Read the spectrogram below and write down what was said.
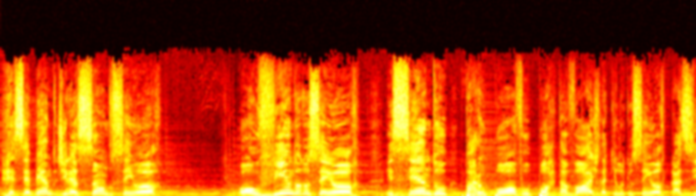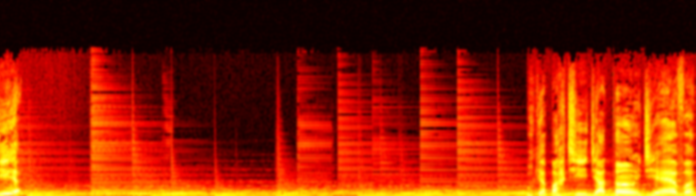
recebendo direção do Senhor, ouvindo do Senhor e sendo para o povo o porta-voz daquilo que o Senhor trazia. Porque a partir de Adão e de Eva,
